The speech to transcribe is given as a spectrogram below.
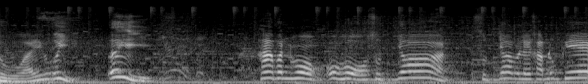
สวยอุ้ย เอ้ยห้าพันหกโอ้โห สุดยอด สุดยอดไปเลยครับลูกพี่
